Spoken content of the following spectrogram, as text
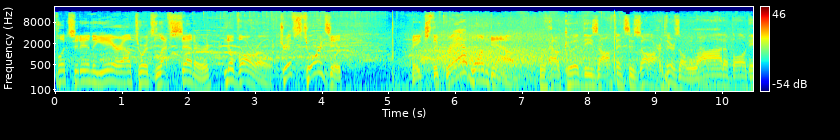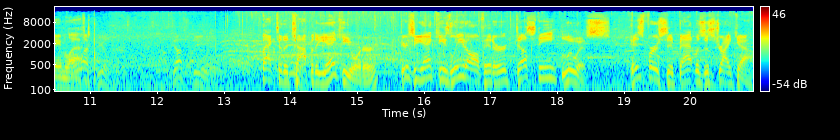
Puts it in the air out towards left center. Navarro drifts towards it. Makes the grab one down. With how good these offenses are, there's a lot of ball game left. Back to the top of the Yankee order. Here's the Yankees leadoff hitter, Dusty Lewis. His first at bat was a strikeout.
